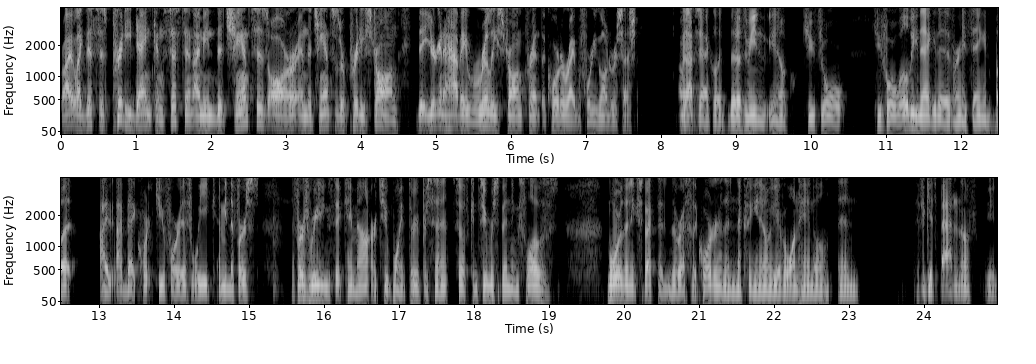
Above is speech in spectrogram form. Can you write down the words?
right? Like this is pretty dang consistent. I mean, the chances are, and the chances are pretty strong that you're going to have a really strong print the quarter right before you go into recession. I mean, yeah, exactly. That doesn't mean, you know, Q4, Q4 will be negative or anything, but I, I bet Q4 is weak. I mean, the first the first readings that came out are 2.3%. So if consumer spending slows more than expected in the rest of the quarter, then next thing you know, you have a one handle. And if it gets bad enough, you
